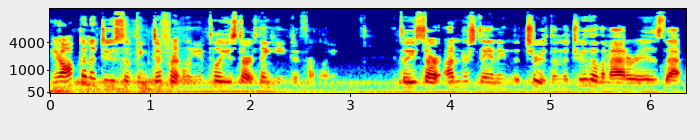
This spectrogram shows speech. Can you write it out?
You're not going to do something differently until you start thinking differently, until you start understanding the truth. And the truth of the matter is that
